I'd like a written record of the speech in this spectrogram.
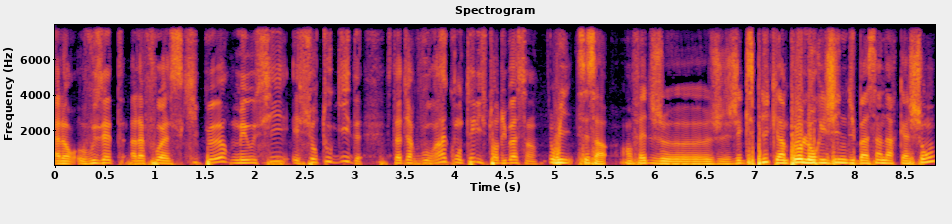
Alors, vous êtes à la fois skipper, mais aussi et surtout guide, c'est-à-dire que vous racontez l'histoire du bassin. Oui, c'est ça. En fait, je- je- j'explique un peu l'origine du bassin d'Arcachon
